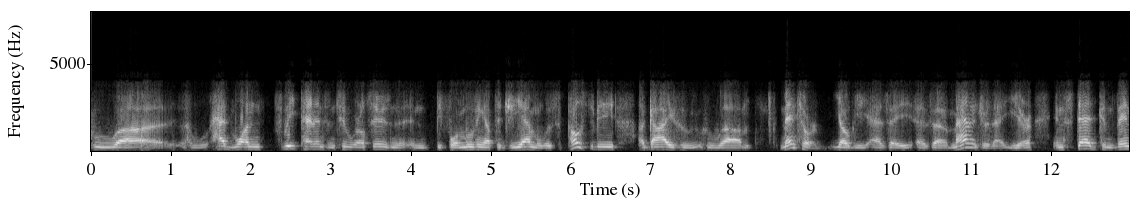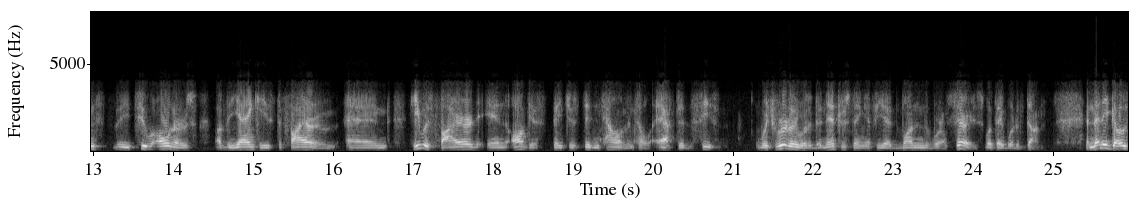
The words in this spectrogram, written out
who uh, who had won three pennants and two World Series and, and before moving up to GM and was supposed to be a guy who who um, mentored Yogi as a as a manager that year. Instead, convinced the two owners of the Yankees to fire him, and he was fired in August. They just didn't tell him until after the season which really would have been interesting if he had won the World Series, what they would have done. And then he goes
